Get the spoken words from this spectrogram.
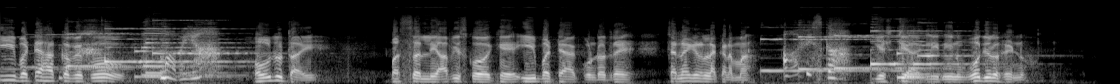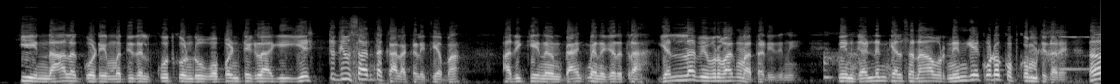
ಈ ಬಟ್ಟೆ ಹಾಕೋಬೇಕು ಮಾವಯ್ಯ? ಹೌದು ತಾಯಿ. ಬಸ್ಸಲ್ಲಿ ಆಫೀಸ್ಗೆ ಹೋಗಕ್ಕೆ ಈ ಬಟ್ಟೆ ಹಾಕೊಂಡೋದ್ರೆ ಚೆನ್ನಾಗಿರಲ್ಲ ಕಣಮ್ಮ. ಆಫೀಸ್ಗ? ಎಷ್ಟೇ ಆಗ್ಲಿ ನೀನು ಓದಿರೋ ಹೆಣ್ಣು. ಈ ನಾಲ್ಕು ಗೋಡೆ ಮಧ್ಯದಲ್ಲಿ ಕೂತ್ಕೊಂಡು ಒಬ್ಬಂಟಿಗಳಾಗಿ ಎಷ್ಟು ದಿವಸ ಅಂತ ಕಾಲ ಕಳಿತೀಯಮ್ಮ? ಅದಕ್ಕೆ ನಾನು ಬ್ಯಾಂಕ್ ಮ್ಯಾನೇಜರ್ ಹತ್ರ ಎಲ್ಲ ವಿವರವಾಗಿ ಮಾತಾಡಿದ್ದೀನಿ. ನಿನ್ ಗಂಡನ ಕೆಲಸನ ಅವ್ರು ನಿನ್ಗೆ ಕೂಡ ಒಪ್ಕೊಂಡ್ಬಿಟ್ಟಿದ್ದಾರೆ ಹಾ?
